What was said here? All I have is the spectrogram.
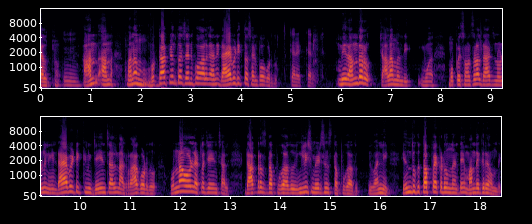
తెలుతున్నాం. మనం వృద్ధాప్యంతో చనిపోవాలి కానీ డయాబెటిక్తో చనిపోకూడదు. Correct correct. మీరందరూ చాలామంది ముప్పై సంవత్సరాలు దాటిన వాళ్ళు నేను డయాబెటిక్ని జయించాలి నాకు రాకూడదు. ఉన్నవాళ్ళు ఎట్లా జయించాలి? డాక్టర్స్ తప్పు కాదు ఇంగ్లీష్ మెడిసిన్స్ తప్పు కాదు. ఇవన్నీ ఎందుకు తప్పు ఎక్కడ ఉందంటే మన దగ్గరే ఉంది.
